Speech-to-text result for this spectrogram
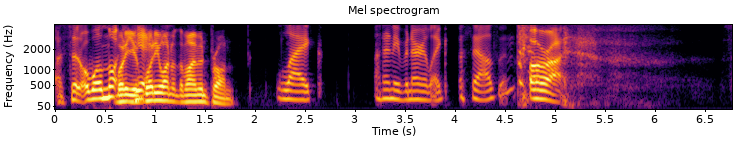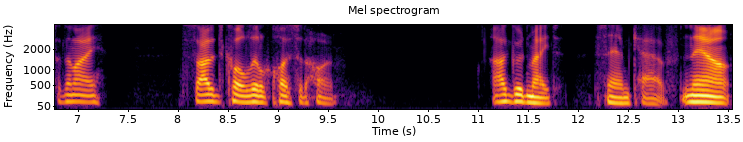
I said, oh, well, not What do you yet. What do you want at the moment, Bron? like, I don't even know, like a thousand. All right. So then I decided to call a little closer to home. Our good mate, Sam Cav. Now,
